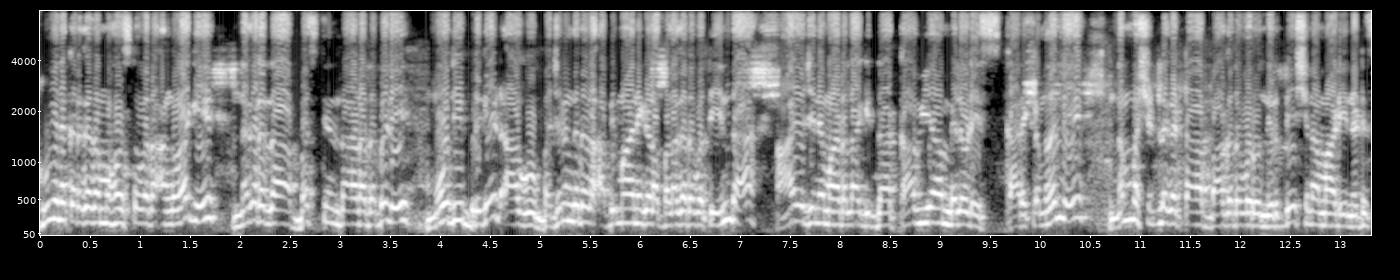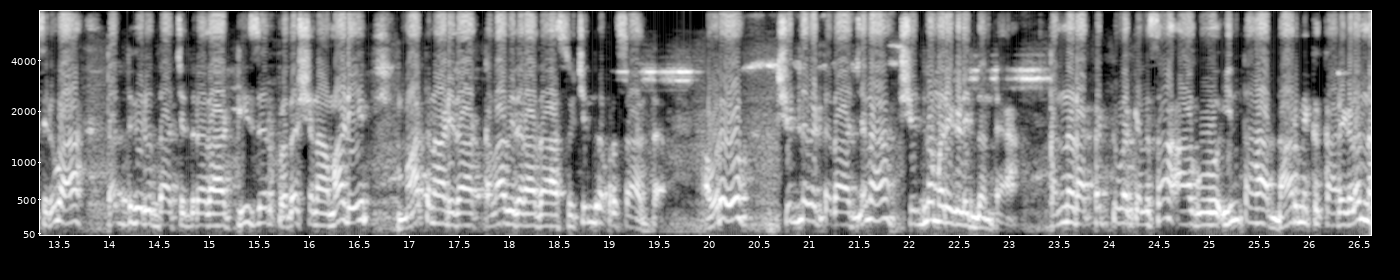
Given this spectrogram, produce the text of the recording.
ಹೂವಿನ ಕರಗದ ಮಹೋತ್ಸವದ ಅಂಗವಾಗಿ ನಗರದ ಬಸ್ ನಿಲ್ದಾಣದ ಬಳಿ ಮೋದಿ ಬ್ರಿಗೇಡ್ ಹಾಗೂ ಬಜರಂಗದಳ ಅಭಿಮಾನಿಗಳ ಬಳಗದ ವತಿಯಿಂದ ಆಯೋಜನೆ ಮಾಡಲಾಗಿದ್ದ ಕಾವ್ಯ ಮೆಲೋಡಿಸ್ ಕಾರ್ಯಕ್ರಮದಲ್ಲಿ ನಮ್ಮ ಶಿಡ್ಲಘಟ್ಟ ಭಾಗದವರು ನಿರ್ದೇಶನ ಮಾಡಿ ನಟಿಸಿರುವ ತದ್ವಿರುದ್ಧ ಚಿತ್ರದ ಟೀಸರ್ ಪ್ರದರ್ಶನ ಮಾಡಿ ಮಾತನಾಡಿದ ಕಲಾವಿದರಾದ ಸುಚೀಂದ್ರ ಪ್ರಸಾದ್. ಅವರು ಶಿಡ್ಲಘಟ್ಟದ ಜನ ಶಿಡ್ಲಮರಿಗಳಿದ್ದಂತೆ ಕನ್ನಡ ಕಟ್ಟುವ ಕೆಲಸ ಹಾಗೂ ಇಂತಹ ಧಾರ್ಮಿಕ ಕಾರ್ಯಗಳನ್ನ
